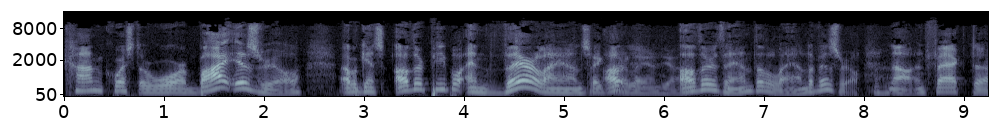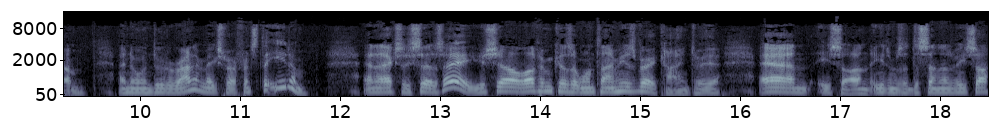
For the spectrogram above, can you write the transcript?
conquest or war by Israel against other people and their lands, their land, yeah. other than the land of Israel. Uh-huh. Now, in fact, um, I know in Deuteronomy it makes reference to Edom. And it actually says, hey, you shall love him because at one time he was very kind to you. And Esau, and Edom's a descendant of Esau.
